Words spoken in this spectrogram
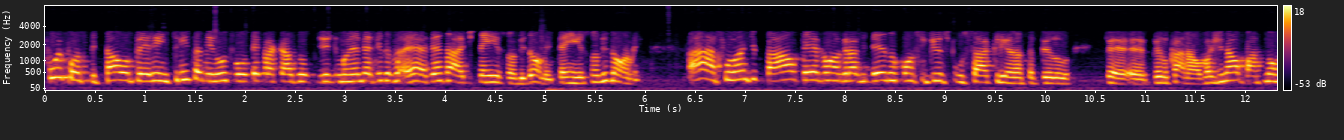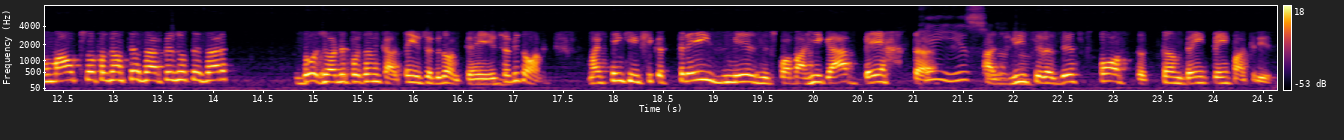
Fui para o hospital, operei em 30 minutos, voltei para casa outro dia de manhã, minha vida... É, é verdade, tem isso no abdômen? Tem isso no abdômen. Ah, fulano de tal teve uma gravidez, não conseguiu expulsar a criança pelo, é, pelo canal vaginal, parto normal, precisou fazer uma cesárea. Fez uma cesárea, 12 horas depois estava em casa. Tem isso abdômen? Tem isso abdômen. Mas tem quem fica três meses com a barriga aberta, isso, as doutor? vísceras expostas, também tem, Patrícia.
